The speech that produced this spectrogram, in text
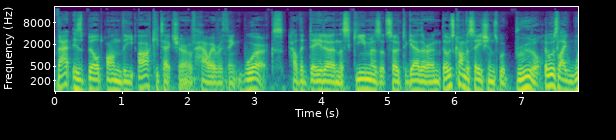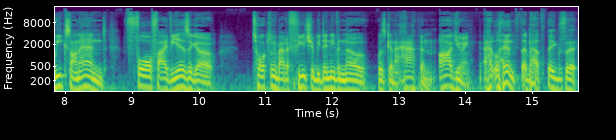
that is built on the architecture of how everything works, how the data and the schemas are sewed together. And those conversations were brutal. It was like weeks on end, four or five years ago talking about a future we didn't even know was going to happen, arguing at length about things that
